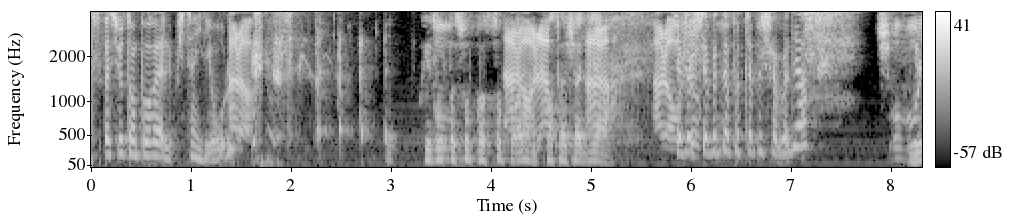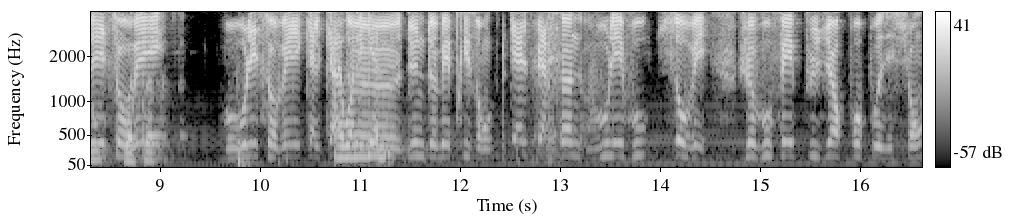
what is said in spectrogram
spatio-temporelle. Putain, il est relou. Alors, Prison spatio-temporelle alors du prince à Chanière. alors, alors Ça je- vous voulez sauver Vous voulez sauver quelqu'un de- d'une de, mes prisons. Quelle personne voulez-vous sauver? Je vous fais plusieurs propositions.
